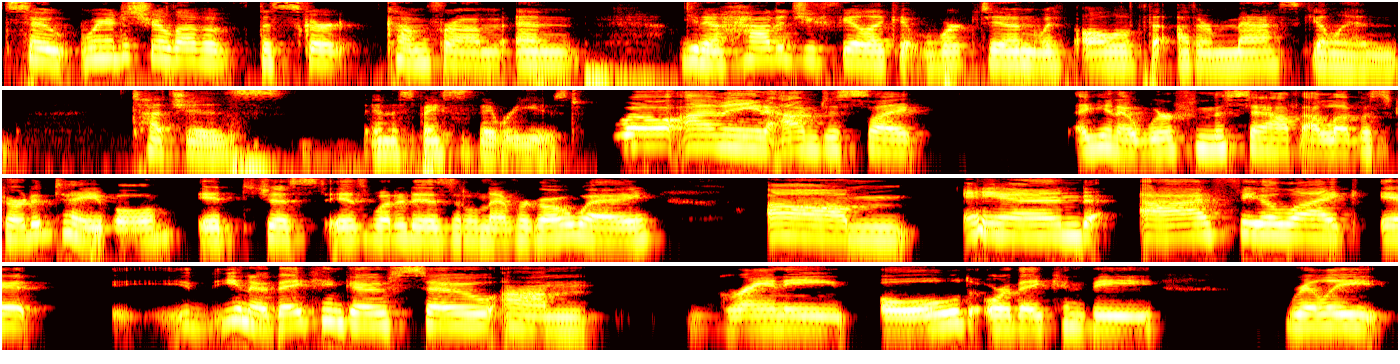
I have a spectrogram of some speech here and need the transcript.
So where does your love of the skirt come from? And, you know, how did you feel like it worked in with all of the other masculine touches in the spaces they were used? Well, I mean, I'm just like, you know, we're from the South. I love a skirted table. It just is what it is. It'll never go away. Um, and I feel like it you know they can go so um granny old or they can be really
